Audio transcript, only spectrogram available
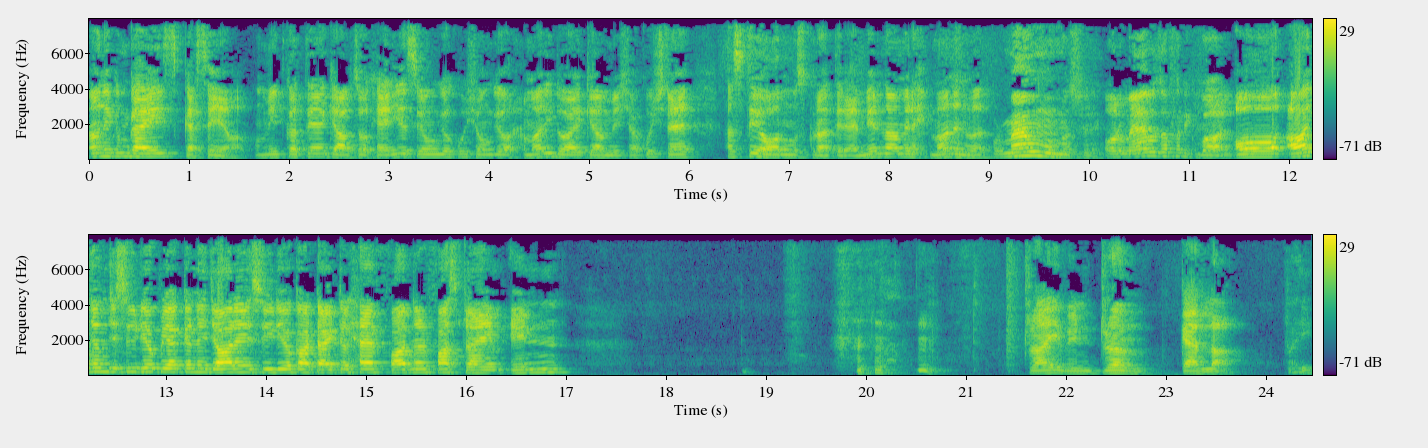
علیکم گائز کیسے ہیں آپ؟ امید کرتے ہیں کہ آپ سب خیریت سے ہوں گے خوش ہوں گے اور ہماری دعا ہے کہ آپ ہمیشہ خوش رہیں ہنستے اور مسکراتے رہیں۔ میرا نام ہے رحمان انور اور میں ہوں محمد سہیل اور میں ہوں ظفر اقبال۔ اور آج ہم جس ویڈیو پریئر کرنے جا رہے ہیں اس ویڈیو کا ٹائٹل ہے foreigner first time in Trivandrum Kerala بھائی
